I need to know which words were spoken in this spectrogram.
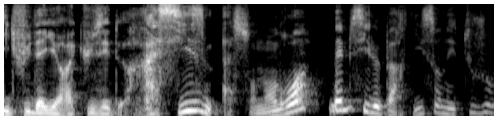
Il fut d'ailleurs accusé de racisme à son endroit, même si le parti s'en est toujours défendu.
